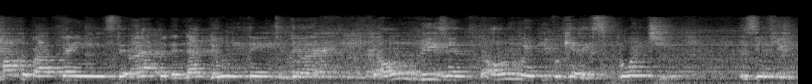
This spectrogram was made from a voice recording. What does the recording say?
talk about things that happen and not do anything today. The only reason, the only way people can exploit you is if you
